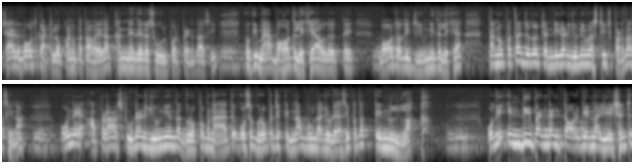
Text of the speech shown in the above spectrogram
ਸ਼ਾਇਦ ਬਹੁਤ ਘੱਟ ਲੋਕਾਂ ਨੂੰ ਪਤਾ ਹੋਏਗਾ, ਖੰਨੇ ਦੇ ਰਸੂਲਪੁਰ ਪਿੰਡ ਦਾ ਸੀ, ਕਿਉਂਕਿ ਮੈਂ ਬਹੁਤ ਲਿਖਿਆ ਉਹਦੇ ਉੱਤੇ, ਬਹੁਤ ਉਹਦੀ ਜੀਵਨੀ ਤੇ ਲਿਖਿਆ। ਤੁਹਾਨੂੰ ਪਤਾ ਜਦੋਂ ਚੰਡੀਗੜ੍ਹ ਯੂਨੀਵਰਸਿਟੀ ਚ ਪੜ੍ਹਦਾ ਸੀ ਨਾ, ਉਹਨੇ ਆਪਣਾ ਸਟੂਡੈਂਟ ਯੂਨੀਅਨ ਦਾ ਗਰੁੱਪ ਬਣਾਇਆ ਤੇ ਉਸ ਗਰੁੱਪ 'ਚ ਕਿੰਨਾ ਮੁੰਡਾ ਜੁੜਿਆ ਸੀ, ਪਤਾ 3 ਲੱਖ। ਉਹਦੀ ਇੰਡੀਪੈਂਡੈਂਟ ਆਰਗੇਨਾਈਜੇਸ਼ਨ 'ਚ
